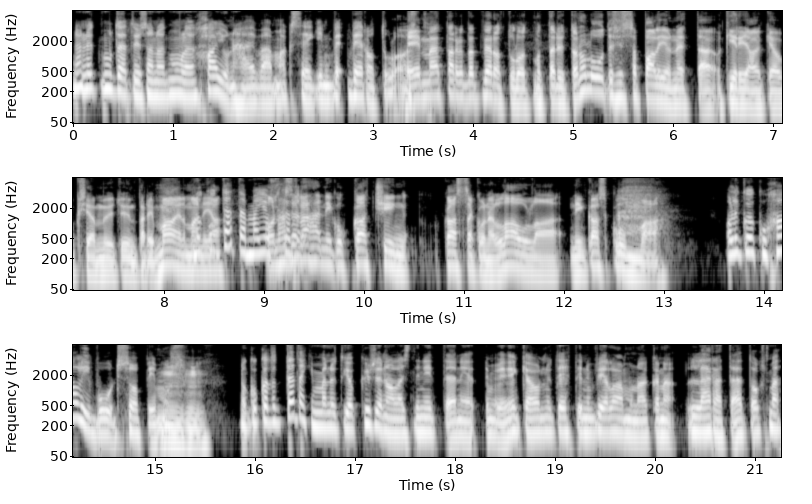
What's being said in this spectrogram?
No nyt mun täytyy sanoa, että mulla on hajun häivää makseekin ve- verotuloista. En mä tarkoita että verotulot, mutta nyt on ollut uutisissa paljon, että kirjaoikeuksia on myyty ympäri maailman. No ja tätä mä just onhan se kato- vähän niin kuin Kaching kassakone laulaa, niin kas kummaa. Oliko joku Hollywood-sopimus? Mm-hmm. No kun kato, tätäkin mä nyt jo kyseenalaistin itseäni, enkä ole nyt ehtinyt vielä aamun aikana lärätä, että onko mä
